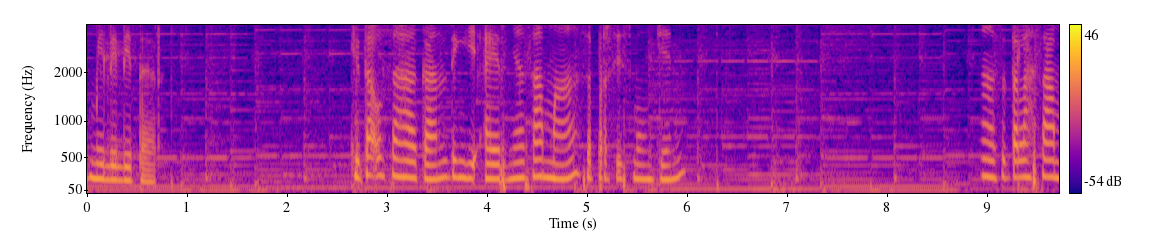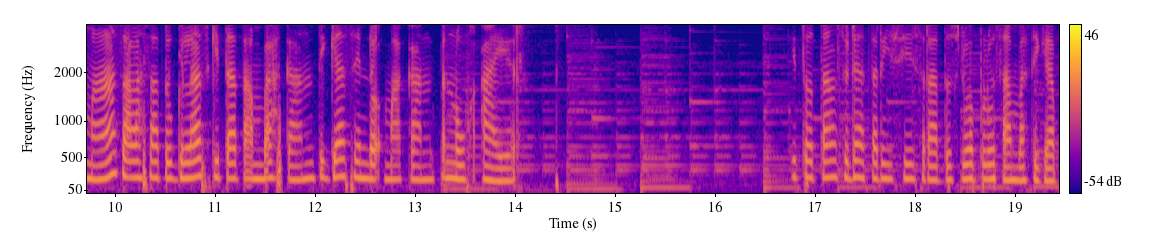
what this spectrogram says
ml. Kita usahakan tinggi airnya sama sepersis mungkin. Nah, setelah sama, salah satu gelas kita tambahkan 3 sendok makan penuh air. Di total sudah terisi 120 tambah 30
